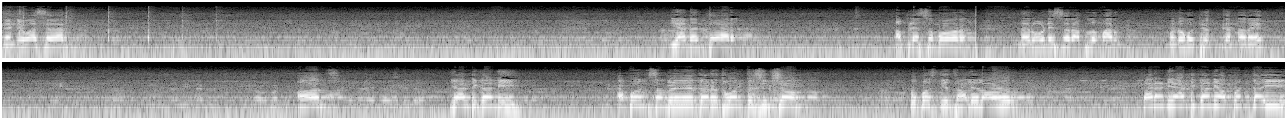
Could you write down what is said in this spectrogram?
धन्यवाद सर. यानंतर आपल्यासमोर नरवडे सर आपलं मार्ग मनोगत व्यक्त करणार आहेत. आज या ठिकाणी आपण सगळे गरजवंत शिक्षक उपस्थित झालेलो आहोत. कारण या ठिकाणी आपण काही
